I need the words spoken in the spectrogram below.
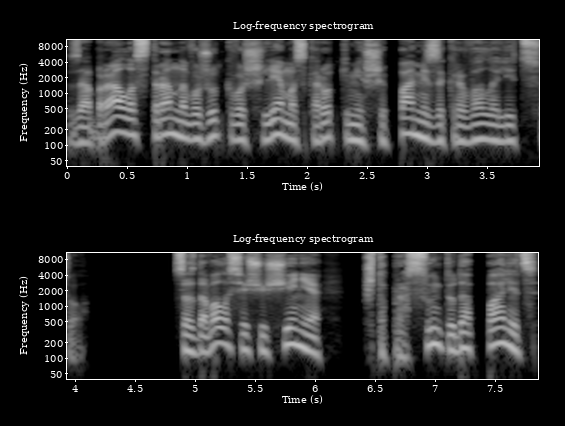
Забрало странного жуткого шлема с короткими шипами закрывало лицо. Создавалось ощущение, что просунь туда палец,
